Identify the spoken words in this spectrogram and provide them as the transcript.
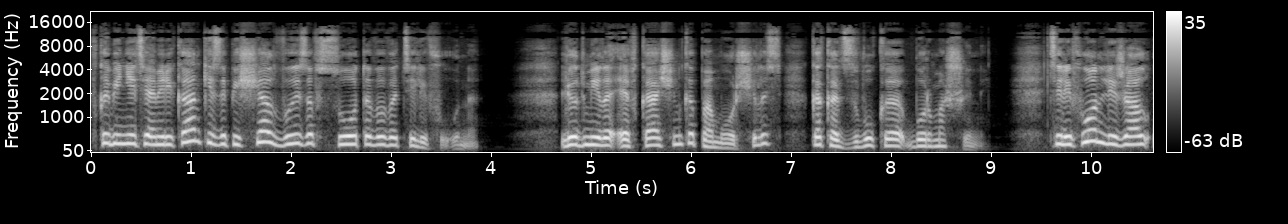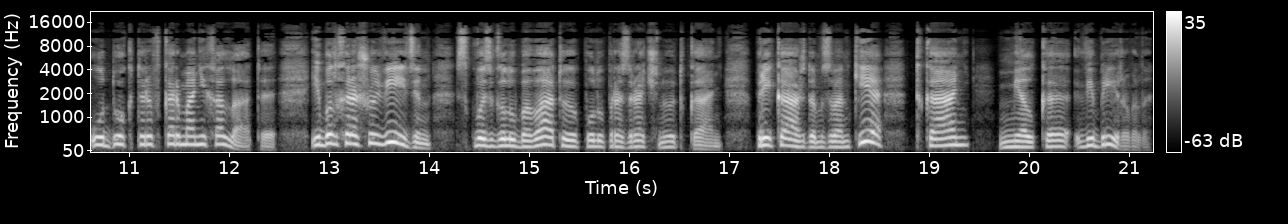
в кабинете американки запищал вызов сотового телефона. Людмила Эвкащенко поморщилась, как от звука бормашины. Телефон лежал у доктора в кармане халата и был хорошо виден сквозь голубоватую полупрозрачную ткань. При каждом звонке ткань мелко вибрировала.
